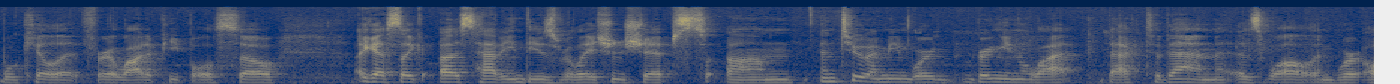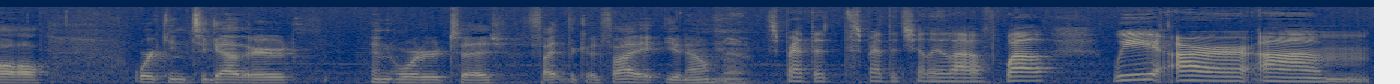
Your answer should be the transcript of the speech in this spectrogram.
will kill it for a lot of people. So, I guess like us having these relationships, um, and two, I mean, we're bringing a lot back to them as well, and we're all working together in order to fight the good fight. You know. Yeah. Spread the spread the chili love. Well, we are um,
